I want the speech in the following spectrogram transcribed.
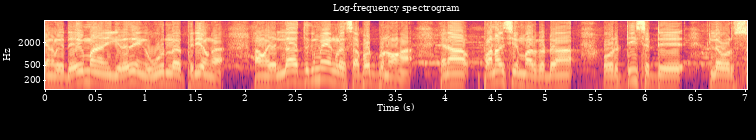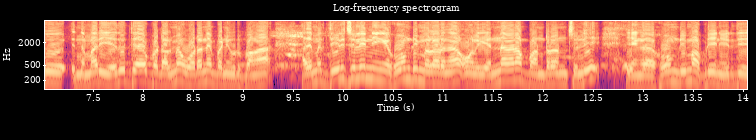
எங்களுக்கு தெய்வமாக நினைக்கிறது எங்கள் ஊரில் பெரியவங்க. அவங்க எல்லா எல்லாத்துக்குமே எங்களை சப்போர்ட் பண்ணுவாங்க. ஏன்னா பண விஷயமா இருக்கட்டும் ஒரு டிஷர்ட்டு இல்லை ஒரு ஷூ இந்த மாதிரி எது தேவைப்பட்டாலுமே உடனே பண்ணி கொடுப்பாங்க. அதே மாதிரி திருச்சொல்லி நீங்கள் ஹோம் டீம் விளாடுங்க உங்களுக்கு என்ன வேணால் பண்ணுறேன்னு சொல்லி எங்கள் ஹோம் டீம் அப்படியே நிறுத்தி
